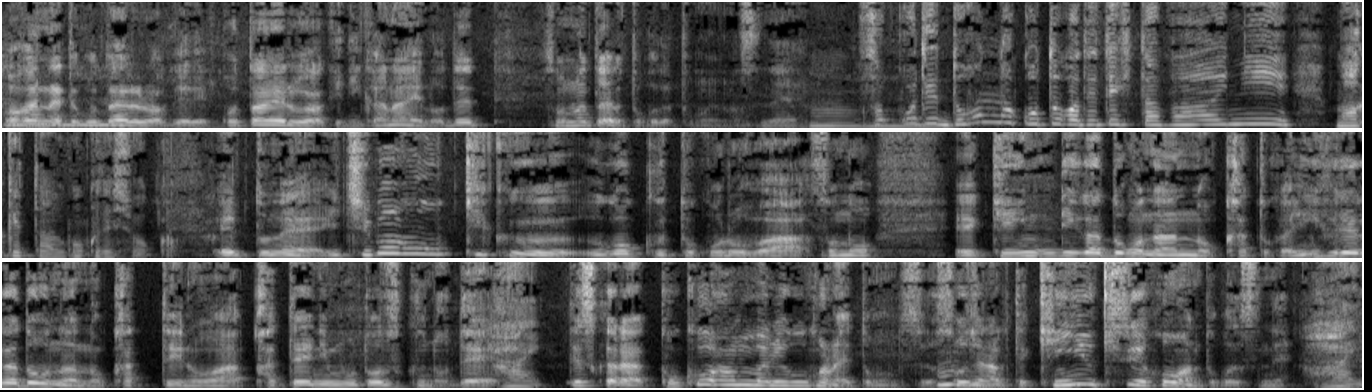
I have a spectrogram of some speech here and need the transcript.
わかんないって答えるわけで、答えるわけにいかないので、そのあたりのところだと思いますね。そこでどんなことが出てきた場合に、マーケットは動くでしょうか？えっとね、一番大きく動くところは、その、え、金利がどうなるのかとか、インフレがどうなるのかっていうのは、過程に基づくので、はいですから、ここはあんまり動かないと思うんですよ。そうじゃなくて、金融規制法案のところですね。はい。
